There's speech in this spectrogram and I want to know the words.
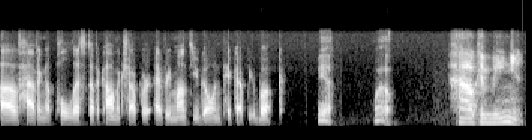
of having a pull list at a comic shop where every month you go and pick up your book. Yeah. Wow. How convenient.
